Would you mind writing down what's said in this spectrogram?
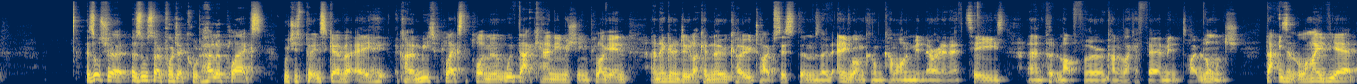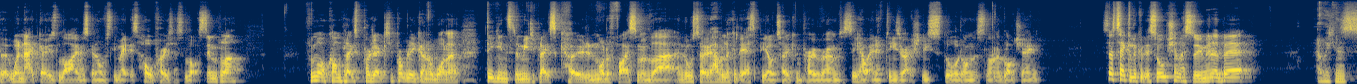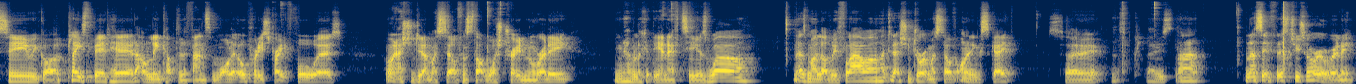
There's also, there's also a project called Holaplex, which is putting together a, a kind of Metaplex deployment with that Candy Machine plugin and they're going to do like a no code type system so that anyone can come on and mint their own NFTs and put them up for kind of like a fair mint type launch. That isn't live yet, but when that goes live, it's going to obviously make this whole process a lot simpler. For more complex projects, you're probably going to want to dig into the Metaplex code and modify some of that, and also have a look at the SPL token program to see how NFTs are actually stored on the Solana blockchain. So let's take a look at this auction. Let's zoom in a bit. And we can see we've got a placed bid here. That'll link up to the Phantom wallet, all pretty straightforward. I won't actually do that myself and start wash trading already. You can have a look at the NFT as well. There's my lovely flower. I did actually draw it myself on Inkscape. So let's close that. And that's it for this tutorial really.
